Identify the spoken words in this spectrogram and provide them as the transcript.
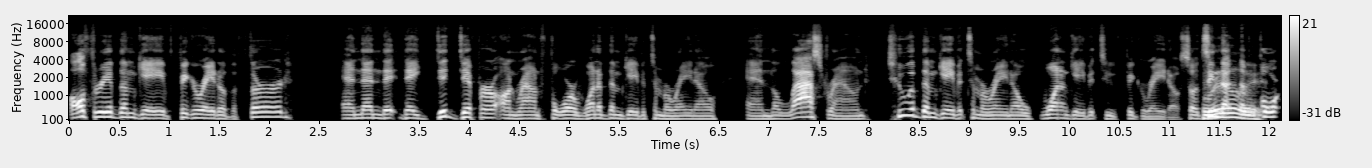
All three of them gave Figueiredo the third. And then they, they did differ on round four. One of them gave it to Moreno. And the last round, two of them gave it to Moreno. One gave it to Figueiredo. So it seemed really? that the four,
